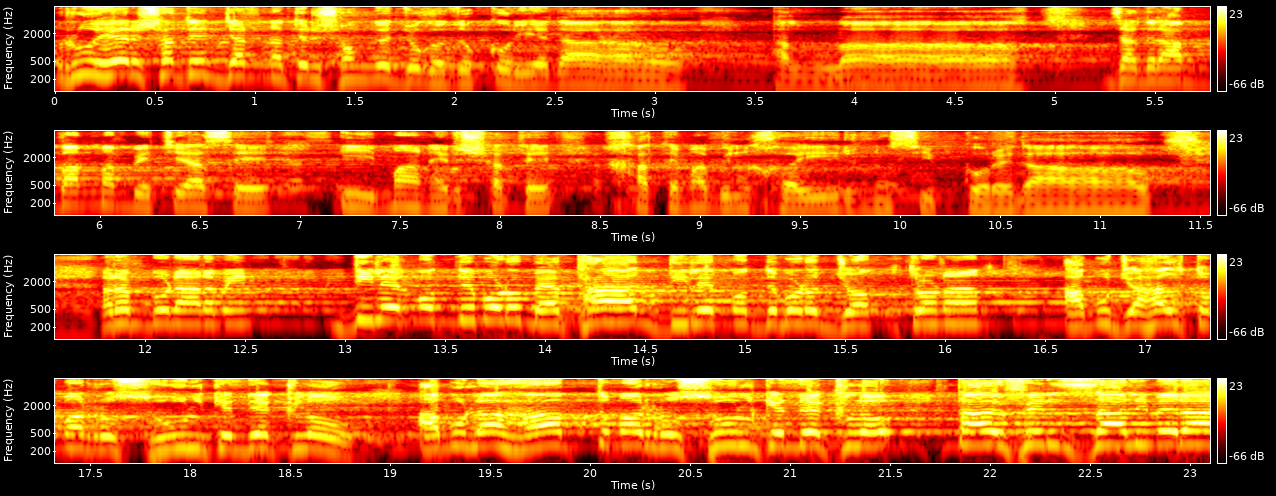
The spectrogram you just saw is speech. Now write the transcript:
রুহের সাথে জান্নাতের সঙ্গে যোগাযোগ করিয়ে দাও। আল্লাহ, যাদের আব্বা আম্মা বেঁচে আছে ইমানের সাথে খাতেমা বিল খৈর নসিব করে দাও। রব্বুল আলামিন দিলের মধ্যে বড় ব্যথা, দিলের মধ্যে বড় যন্ত্রণা। আবু জাহাল তোমার রসুলকে দেখল আবুল আহাব তোমার রসুলকে দেখল। তাইফের জালিমেরা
